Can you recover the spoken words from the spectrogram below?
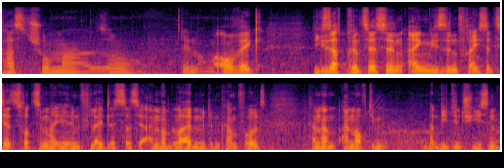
passt schon mal. So, den machen wir auch weg. Wie gesagt, Prinzessin eigentlich sinnfrei. Ich setze jetzt trotzdem mal hier hin. Vielleicht lässt das ja einmal bleiben mit dem Kampfholz. Kann dann einmal auf die Banditin schießen.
